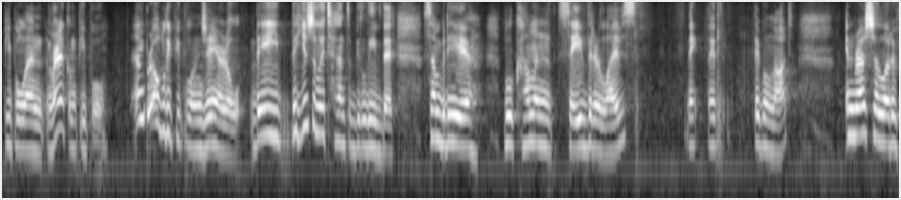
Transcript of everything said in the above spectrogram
people and American people, and probably people in general. They, they usually tend to believe that somebody will come and save their lives. They, they, they will not. In Russia, a lot of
